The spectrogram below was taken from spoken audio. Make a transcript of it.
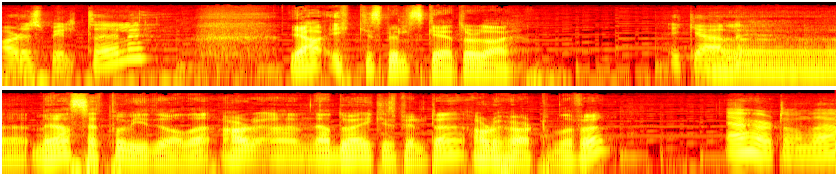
Har du spilt det, eller? Jeg har ikke spilt Skate or Die, Ikke jeg heller. eh, men jeg har sett på video av det. Har, du- eh, ja, du har ikke spilt det? Har du hørt om det før? Jeg har hørt om det,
